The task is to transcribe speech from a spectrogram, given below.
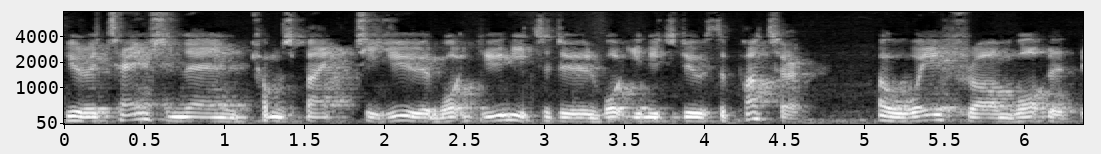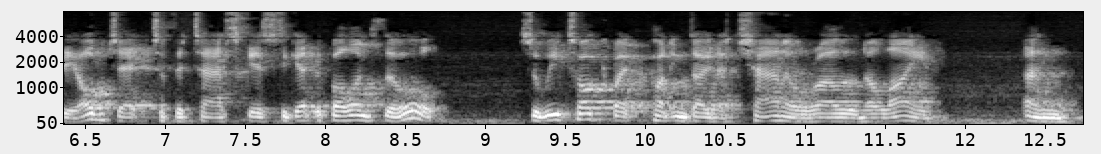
your attention then comes back to you and what you need to do and what you need to do with the putter, away from what the, the object of the task is to get the ball into the hole. So we talk about putting down a channel rather than a line, and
